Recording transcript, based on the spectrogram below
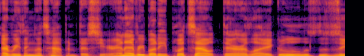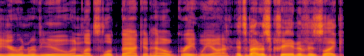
everything that's happened this year, and everybody puts out there like, "Oh, this is a year in review," and let's look back at how great we are. It's about as creative as like,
